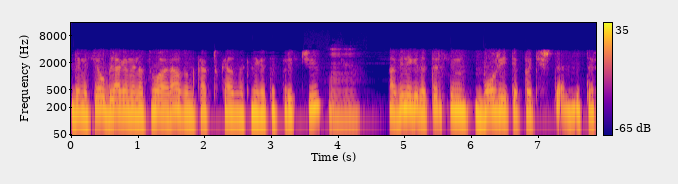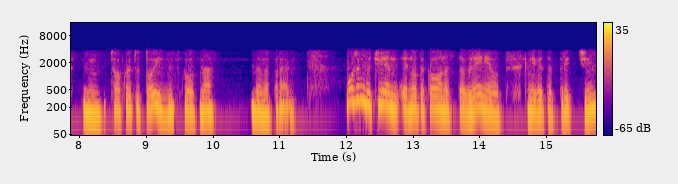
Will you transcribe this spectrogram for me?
да не се облягаме на своя разум, както казва книгата Притчи, Мгм. а винаги да търсим Божиите пътища, да търсим това, което Той изисква от нас да направим. Можем да чуем едно такова наставление от книгата Притчи,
